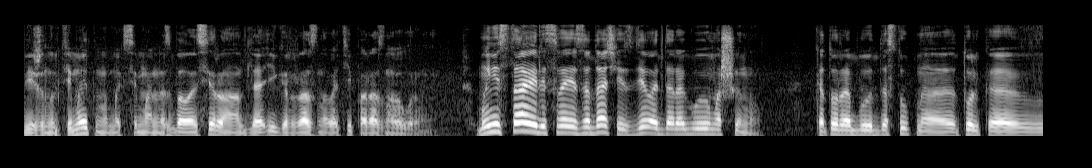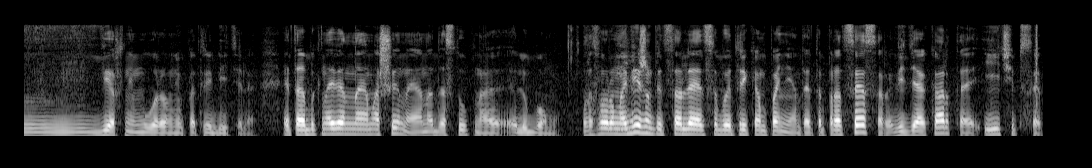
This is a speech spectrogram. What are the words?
Vision Ultimate максимально сбалансирована для игр разного типа, разного уровня. Мы не ставили своей задачей сделать дорогую машину, которая будет доступна только верхнему уровню потребителя. Это обыкновенная машина, и она доступна любому. Платформа Vision представляет собой три компонента. Это процессор, видеокарта и чипсет.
